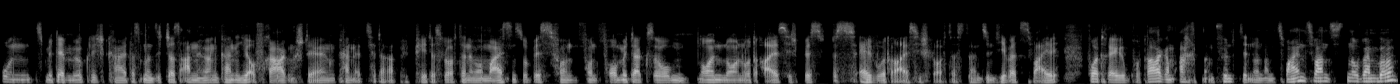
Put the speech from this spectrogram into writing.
und mit der Möglichkeit, dass man sich das anhören kann, hier auch Fragen stellen kann, etc. pp. Das läuft dann immer meistens so bis von, von Vormittag so um 9, 9.30 Uhr bis, bis 11.30 Uhr läuft das. Dann sind jeweils zwei Vorträge pro Tag, am 8., am 15. und am 22. November.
